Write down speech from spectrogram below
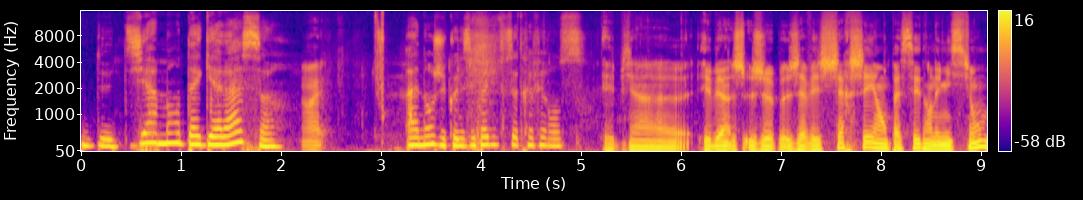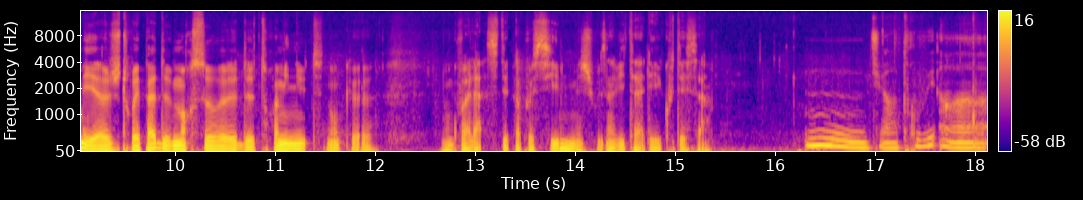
De Diamant d'Agalas? Ouais. Ah non, je connaissais pas du tout cette référence. Eh bien, euh, eh bien j'avais cherché à en passer dans l'émission, mais euh, je trouvais pas de morceau euh, de 3 minutes. Donc, euh, donc voilà, c'était pas possible, mais je vous invite à aller écouter ça. Hmm, tu as trouvé un, Un,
